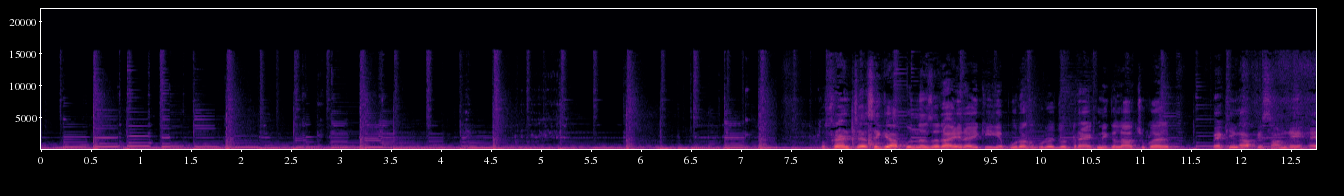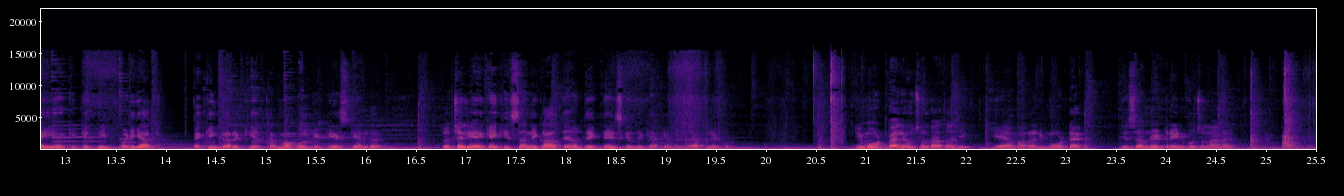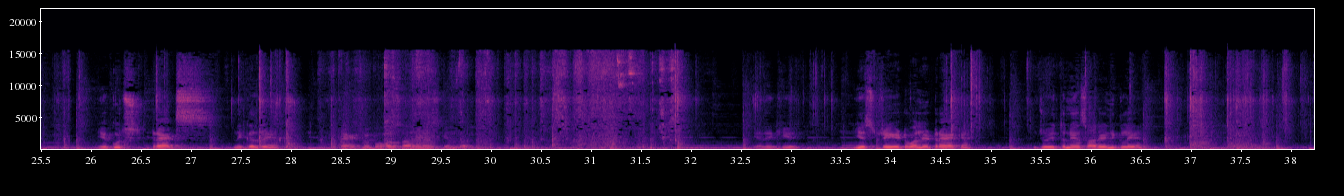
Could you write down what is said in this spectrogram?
तो फ्रेंड जैसे कि आपको नज़र आ ही रहा है कि ये पूरा का पूरा जो ट्रैक निकल आ चुका है पैकिंग आपके सामने है ही है कि कितनी बढ़िया पैकिंग कर रखी है थर्माकोल के केस के अंदर। तो चलिए एक एक हिस्सा निकालते हैं और देखते हैं इसके अंदर क्या क्या मिल रहा है अपने को। रिमोट पहले उछल रहा था जी, ये हमारा रिमोट है, जिससे हमने ट्रेन को चलाना है। ये कुछ ट्रैक्स निकल रहे हैं ट्रैक में बहुत सारे हैं इसके अंदर। ये देखिए, ये स्ट्रेट वाले ट्रैक हैं, जो इतने सारे निकले हैं।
